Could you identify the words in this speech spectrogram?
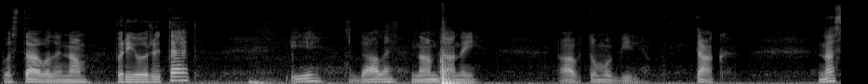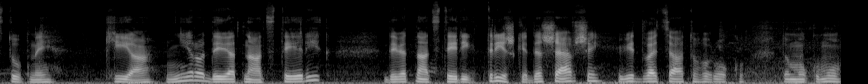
поставили нам пріоритет і дали нам даний автомобіль. Так, наступний Kia Niro, 19 рік. 19 рік трішки дешевший від 2020 року. Тому кому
